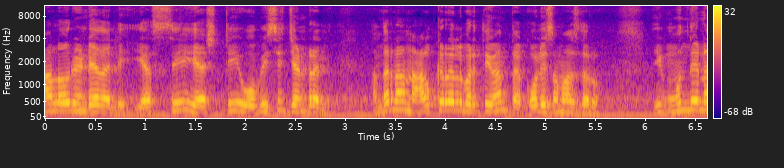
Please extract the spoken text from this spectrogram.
ಆಲ್ ಓವರ್ ಇಂಡಿಯಾದಲ್ಲಿ S C S T O B C ಜನರಲ್ಲಿ ಅಂದ್ರೆ ನಾವು ನಾಲ್ಕರಲ್ಲಿ ಬರ್ತೀವಿ ಅಂತ ಕೋಲಿ ಸಮಾಜದವರು. ಈಗ ಮುಂದಿನ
